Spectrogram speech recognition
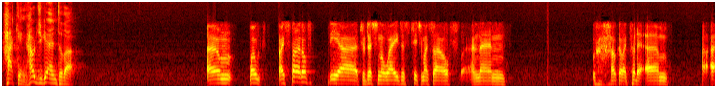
hacking. How did you get into that? Um, well, I started off the uh, traditional way, just teaching myself, and then how could I put it? Um, I,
